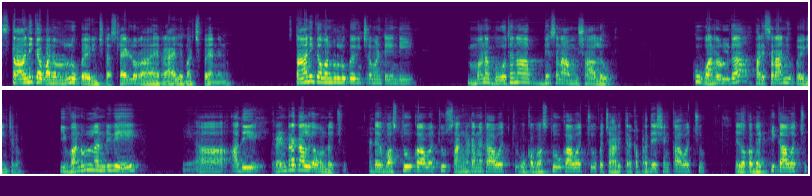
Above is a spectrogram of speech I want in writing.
స్థానిక వనరులను ఉపయోగించడం స్లైడ్లో రా రాయలేదు మర్చిపోయాను నేను. స్థానిక వనరులు ఉపయోగించడం అంటే ఏంటి మన బోధనాభ్యసన అంశాలకు వనరులుగా పరిసరాన్ని ఉపయోగించడం. ఈ వనరులు అనేవి అది రెండు రకాలుగా ఉండొచ్చు. అంటే వస్తువు కావచ్చు సంఘటన కావచ్చు ఒక వస్తువు కావచ్చు ఒక చారిత్రక ప్రదేశం కావచ్చు ఏదో ఒక వ్యక్తి కావచ్చు.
